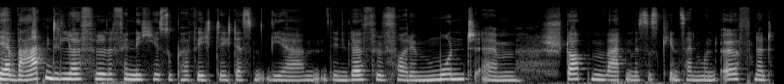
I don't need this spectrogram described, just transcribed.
Der wartende Löffel finde ich hier super wichtig, dass wir den Löffel vor dem Mund ähm, stoppen, warten, bis das Kind seinen Mund öffnet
